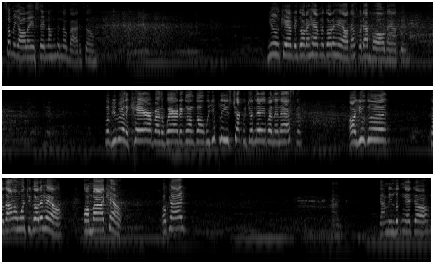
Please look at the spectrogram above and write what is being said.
Some of y'all ain't said nothing to nobody, so. You don't care if they go to heaven or go to hell. That's what that boils down to. So if you really care about where they're going to go, will you please check with your neighbor and then ask him, are you good? Because I don't want you to go to hell on my account. Okay? Got me looking at y'all.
